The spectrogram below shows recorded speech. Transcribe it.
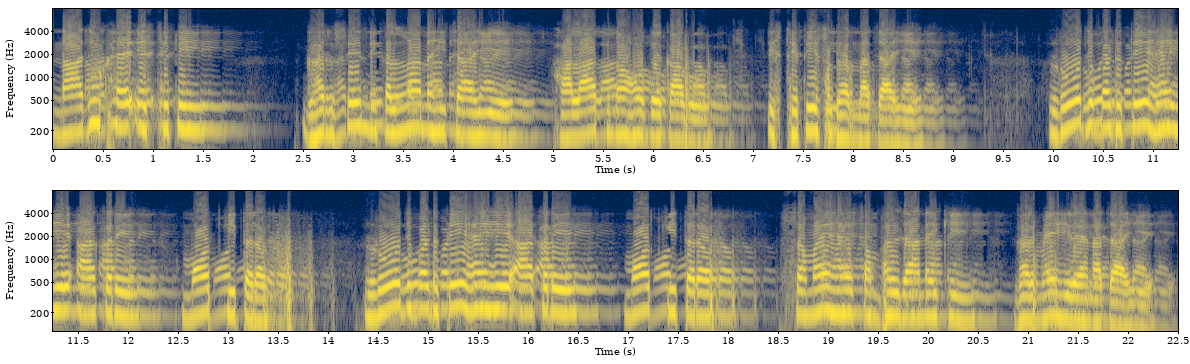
नाजुक है स्थिति। घर से निकलना नहीं चाहिए। हालात न हो बेकाबू। स्थिति सुधरना चाहिए। रोज बढ़ते हैं ये आंकड़े। मौत की तरफ़। रोज बढ़ते हैं ये आंकड़े। मौत की तरफ़। समय है संभल जाने की। घर में ही रहना चाहिए।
